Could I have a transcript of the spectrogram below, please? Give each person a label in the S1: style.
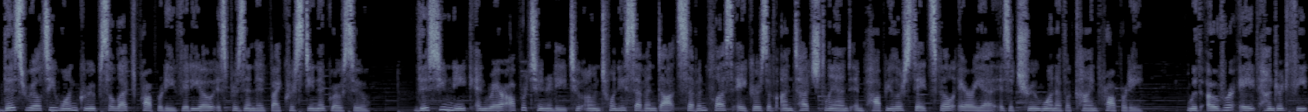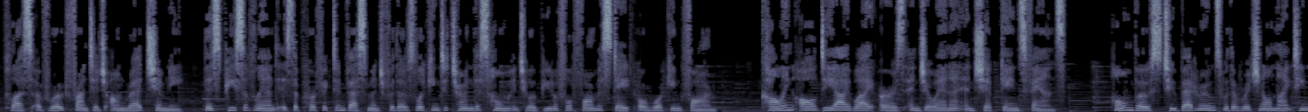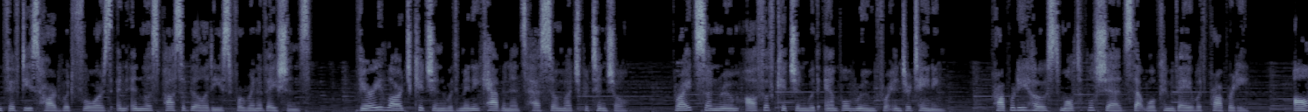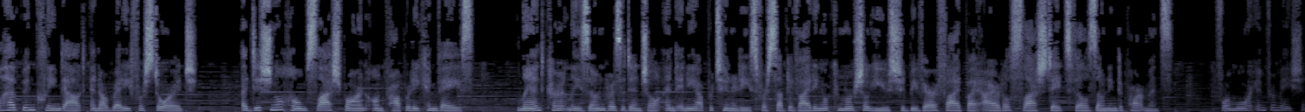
S1: This Realty One Group Select property video is presented by Cristina Grossu. This unique and rare opportunity to own 27.7 plus acres of untouched land in popular Statesville area is a true one of a kind property. With over 800 feet plus of road frontage on Red Chimney, this piece of land is the perfect investment for those looking to turn this home into a beautiful farm estate or working farm. Calling all DIYers and Joanna and Chip Gaines fans. Home boasts two bedrooms with original 1950s hardwood floors and endless possibilities for renovations. Very large kitchen with many cabinets has so much potential. Bright sunroom off of kitchen with ample room for entertaining. Property hosts multiple sheds that will convey with property. All have been cleaned out and are ready for storage. Additional home slash barn on property conveys. Land currently zoned residential and any opportunities for subdividing or commercial use should be verified by Iredell slash Statesville zoning departments. For more information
